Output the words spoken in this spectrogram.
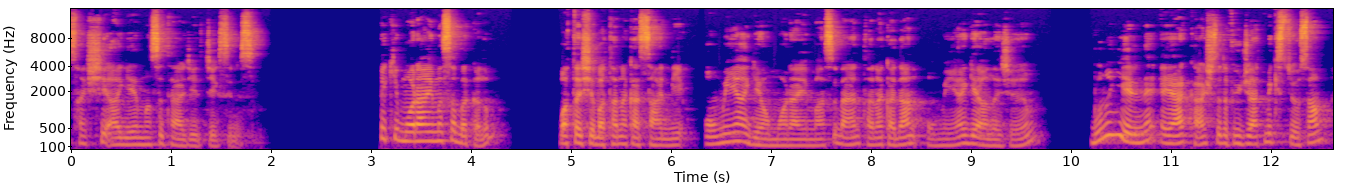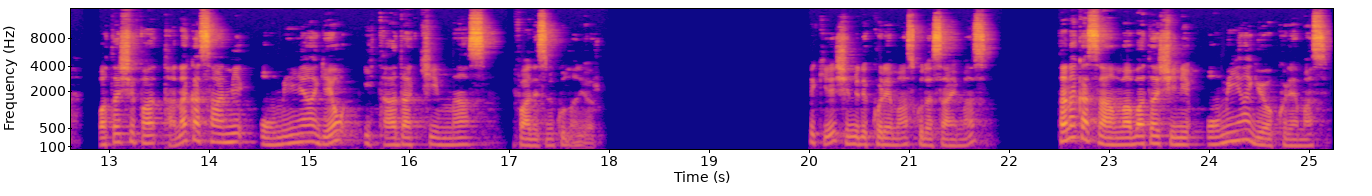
sashiagemasu tercih edeceksiniz. Peki moraimas'a bakalım. Watashi wa Tanaka-san ni omiyage o moraimasu. Ben Tanaka'dan omiyage alacağım. Bunun yerine eğer karşı tarafı yüceltmek istiyorsam Watashi wa Tanaka-san omiyage o itadakimasu ifadesini kullanıyorum. Peki şimdi de kuremasu kudasaimasu. Tanaka-san wa watashi ni omiyage o kuremasu.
